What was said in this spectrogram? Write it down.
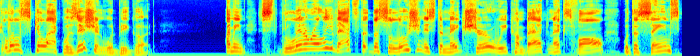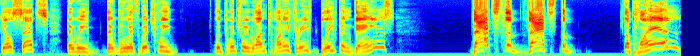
a little skill acquisition would be good. I mean, literally, that's the, the solution is to make sure we come back next fall with the same skill sets that we that with which we with which we won 23 bleeping games. That's the that's the the plan.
